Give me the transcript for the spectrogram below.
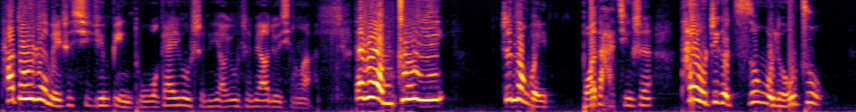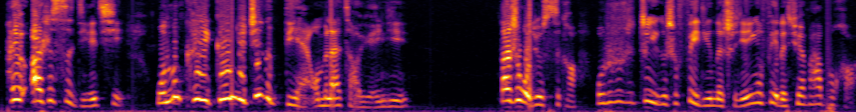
他都认为是细菌病毒，我该用什么药用什么药就行了。但是我们中医真的伟博大精深，它有这个子午流注，它有二十四节气，我们可以根据这个点，我们来找原因。当时我就思考，我说说是这个是肺经的时间，因为肺的宣发不好，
